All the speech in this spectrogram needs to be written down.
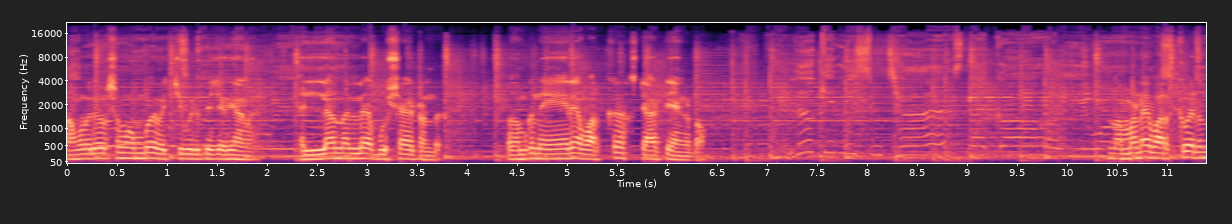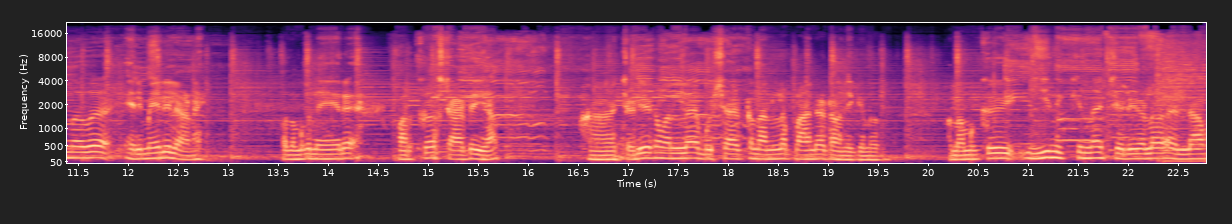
നമ്മളൊരു വർഷം മുമ്പ് വെച്ച് പിടിപ്പിച്ച ചെടിയാണ്. എല്ലാം നല്ല ബുഷായിട്ടുണ്ട് അപ്പോൾ നമുക്ക് നേരെ വർക്ക് സ്റ്റാർട്ട് ചെയ്യാം കേട്ടോ. നമ്മുടെ വർക്ക് വരുന്നത് എരുമേലിയിലാണ്. അപ്പോൾ നമുക്ക് നേരെ വർക്ക് സ്റ്റാർട്ട് ചെയ്യാം. ചെടിയൊക്കെ നല്ല ബുഷായിട്ട് നല്ല പ്ലാന്റായിട്ടാണ് നിൽക്കുന്നത്. നമുക്ക് ഈ നിൽക്കുന്ന ചെടികൾ എല്ലാം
